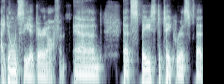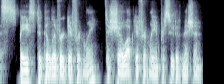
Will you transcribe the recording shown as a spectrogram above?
I don't see it very often. And that space to take risks, that space to deliver differently, to show up differently in pursuit of mission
